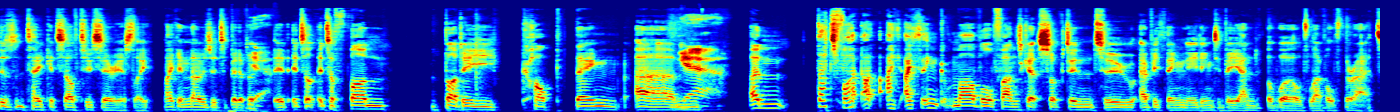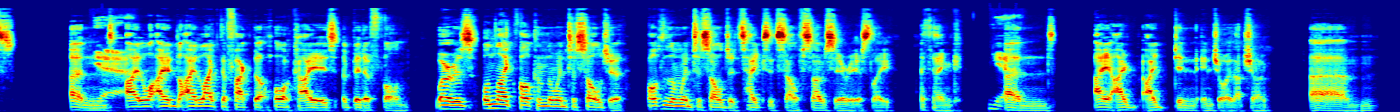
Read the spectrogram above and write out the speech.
doesn't take itself too seriously. Like it knows it's a bit of a. Yeah. It, it's a it's a fun buddy cop thing. Um, yeah, and that's fine. I, I- think Marvel fans get sucked into everything needing to be end of the world level threats, and Yeah. I, I I like the fact that Hawkeye is a bit of fun. Whereas, unlike Falcon and the Winter Soldier, Falcon and the Winter Soldier takes itself so seriously. I think, yeah, and I I, I didn't enjoy that show. Um,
